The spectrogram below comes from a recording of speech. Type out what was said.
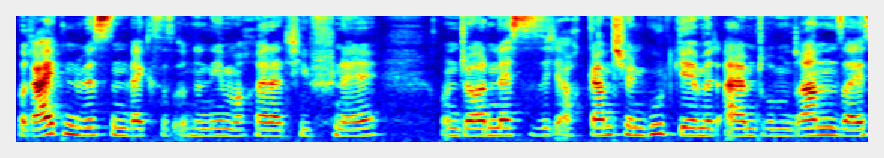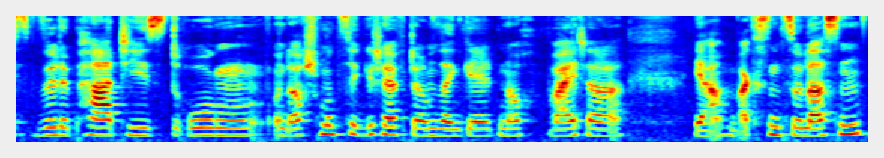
breiten Wissen wächst das Unternehmen auch relativ schnell. Und Jordan lässt es sich auch ganz schön gut gehen mit allem drum und dran, sei es wilde Partys, Drogen und auch schmutzige Geschäfte, um sein Geld noch weiter ja, wachsen zu lassen.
